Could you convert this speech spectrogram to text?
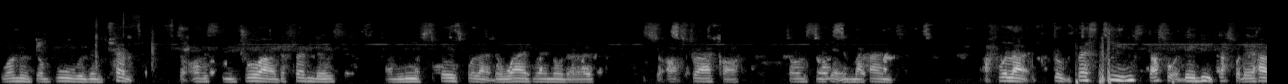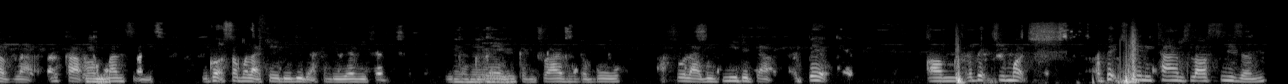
run with the ball with intent to obviously draw out defenders and leave space for like the wide man or the uh, striker to obviously get in behind. I feel like the best teams, that's what they do. That's what they have. Like look at Man City. You got someone like KDB that can do everything. You can Mhm. create, you can drive with the ball. I feel like we've needed that a bit, um, a bit too much, a bit too many times last season.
